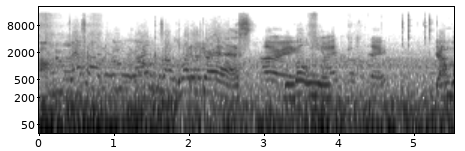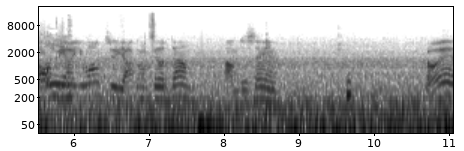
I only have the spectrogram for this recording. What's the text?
I'm new. That's how I know you were lying because I was right up your ass. Alright. We're voting you. I vote Jay. Y'all I'm vote voting me you. how you want to. Y'all gonna feel dumb. I'm just saying. Go ahead.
